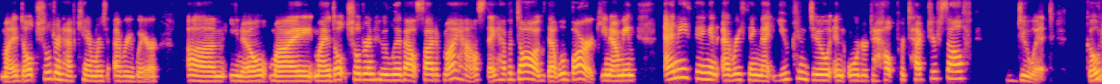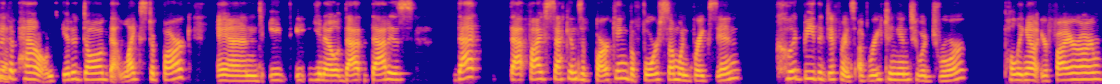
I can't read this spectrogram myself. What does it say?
My adult children have cameras everywhere. Um, you know, my my adult children who live outside of my house, they have a dog that will bark. You know, I mean, anything and everything that you can do in order to help protect yourself, do it. Go to yeah. the pound, get a dog that likes to bark, and eat, you know that that is that that five seconds of barking before someone breaks in could be the difference of reaching into a drawer pulling out your firearm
